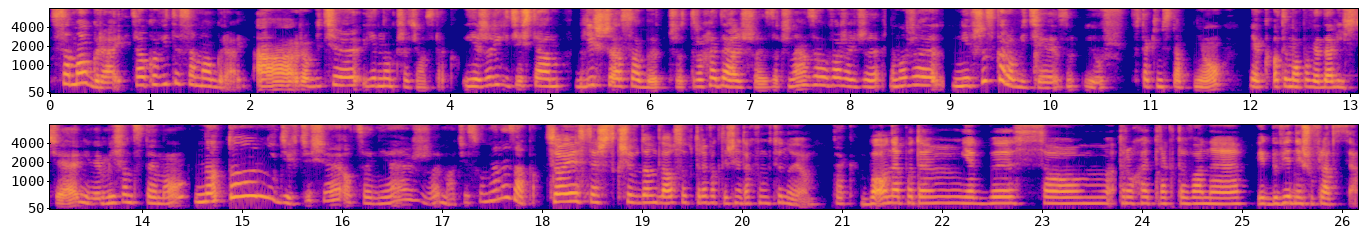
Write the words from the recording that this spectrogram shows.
samograj, całkowity samograj, a robicie jedną trzecią z tego. Jeżeli gdzieś tam bliższe osoby, czy trochę dalsze, zaczynają zauważać, że no może nie wszystko robicie już w takim stopniu, jak o tym opowiadaliście, nie wiem, miesiąc temu, no to nie dziwcie się ocenie, że macie słomiany zapał. Co jest też skrzywdą dla osób, które faktycznie tak funkcjonują. Tak. Bo one potem jakby są trochę traktowane jakby w jednej szufladce.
